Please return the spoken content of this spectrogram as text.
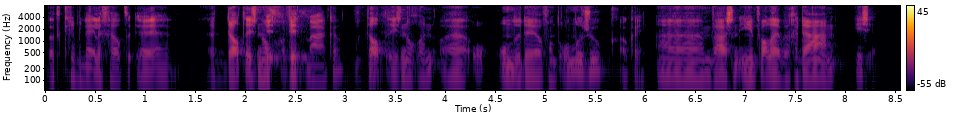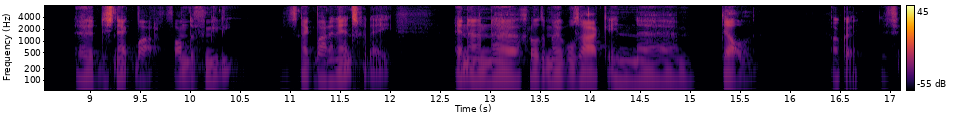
Dat criminele geld dat, is nog, wit, wit maken? dat is nog een eh, onderdeel van het onderzoek. Oké. Ehm, waar ze een inval hebben gedaan, is eh, de snackbar van de familie. Een snackbar in Enschede. En een eh, grote meubelzaak in ehm, Delden. Oké. Dus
